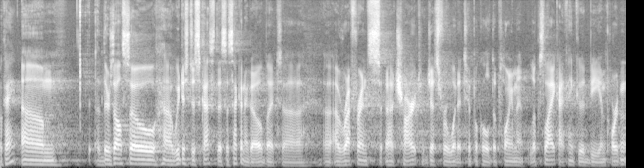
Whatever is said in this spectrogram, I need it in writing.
Okay. Um, there's also, uh, we just discussed this a second ago, but uh, a reference uh, chart just for what a typical deployment looks like, I think it would be important.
